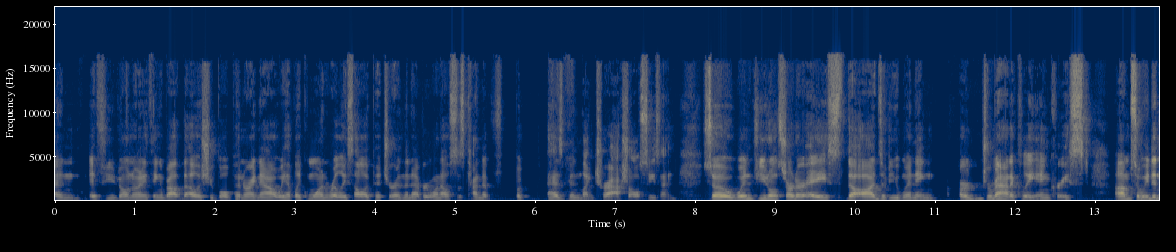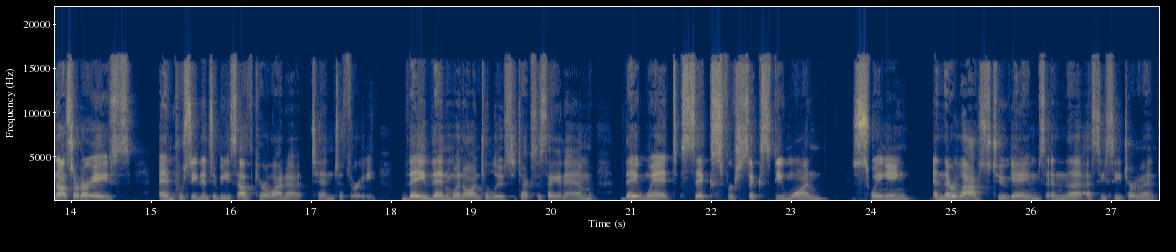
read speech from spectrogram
And if you don't know anything about the LSU bullpen right now, we have like one really solid pitcher and then everyone else is kind of has been like trash all season. So when you don't start our ace, the odds of you winning are dramatically increased. Um, so we did not start our ace and proceeded to beat South Carolina 10 to 3. They then went on to lose to Texas A&M. They went 6 for 61 swinging in their last two games in the SEC tournament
